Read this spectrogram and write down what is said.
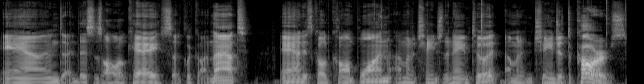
and this is all okay. So click on that and it's called comp one. I'm going to change the name to it. I'm going to change it to cars.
